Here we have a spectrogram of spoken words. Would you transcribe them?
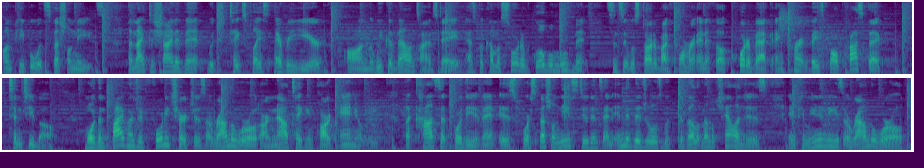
on people with special needs. The Night to Shine event, which takes place every year on the week of Valentine's Day, has become a sort of global movement since it was started by former NFL quarterback and current baseball prospect Tim Tebow. More than 540 churches around the world are now taking part annually. The concept for the event is for special needs students and individuals with developmental challenges in communities around the world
